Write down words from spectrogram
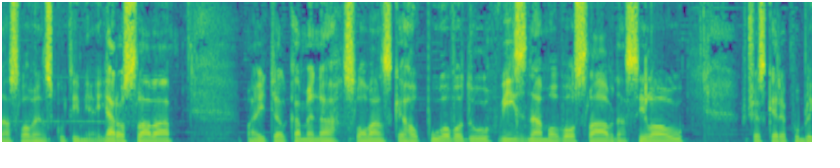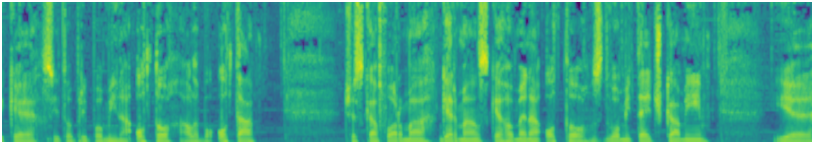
na Slovensku tým je Jaroslava, majiteľka mena slovanského pôvodu, významovo slávna silou. V Českej republike si to pripomína Oto alebo Ota. Česká forma germánskeho mena Oto s dvomi téčkami je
